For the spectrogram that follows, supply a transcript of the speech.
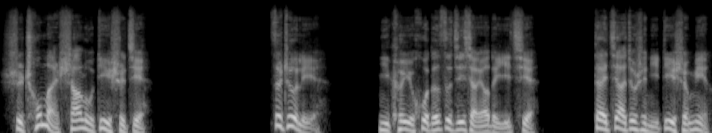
是充满杀戮地世界。在这里，你可以获得自己想要的一切，代价就是你弟生命。”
